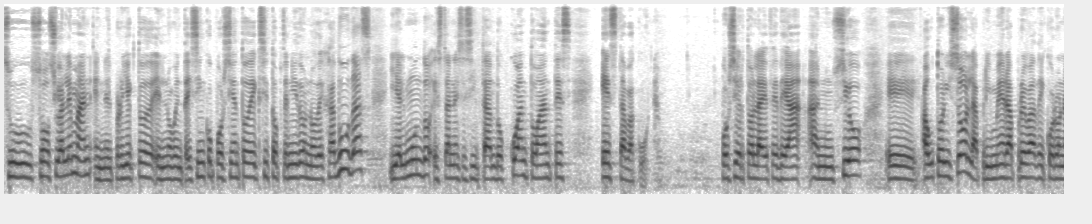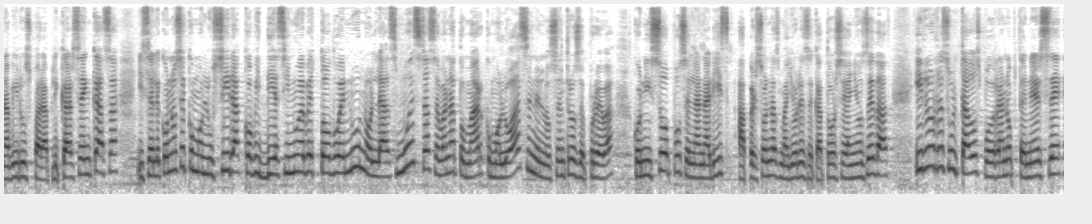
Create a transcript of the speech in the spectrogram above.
su socio alemán en el proyecto el 95% de éxito obtenido no deja dudas y el mundo está necesitando cuanto antes esta vacuna. Por cierto, la FDA anunció, eh, autorizó la primera prueba de coronavirus para aplicarse en casa y se le conoce como Lucira COVID-19 todo en uno. Las muestras se van a tomar como lo hacen en los centros de prueba, con hisopos en la nariz a personas mayores de 14 años de edad y los resultados podrán obtenerse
